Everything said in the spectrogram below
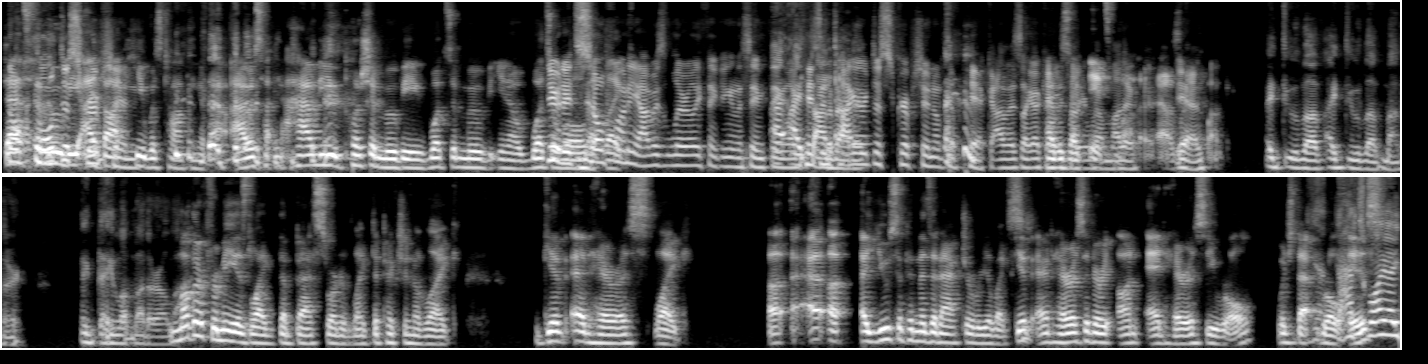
that's the whole movie I thought he was talking about. I was how do you push a movie? What's a movie? You know, what's Dude, a it's so like, funny. I was literally thinking the same thing. I- Like I his entire description of the pick, I was like, okay, I was like, about it's mother. Mother. I was Yeah. like, fuck. I do love I do love Mother. I, I love Mother a lot. Mother for me is like the best sort of like depiction of like give Ed Harris like a, a, a- a use of him as an actor where you're like give Ed Harris a very un Ed Harrisy role, which that Yeah, role that's is. why I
